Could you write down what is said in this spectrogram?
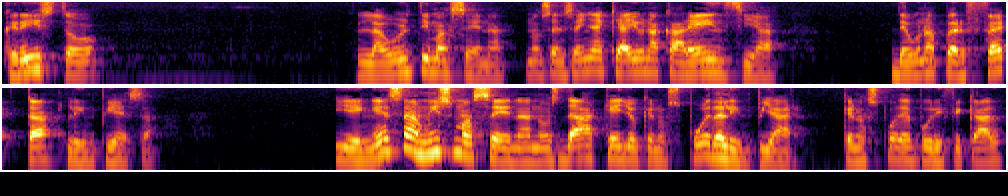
Cristo, la última cena, nos enseña que hay una carencia de una perfecta limpieza. Y en esa misma cena nos da aquello que nos puede limpiar, que nos puede purificar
